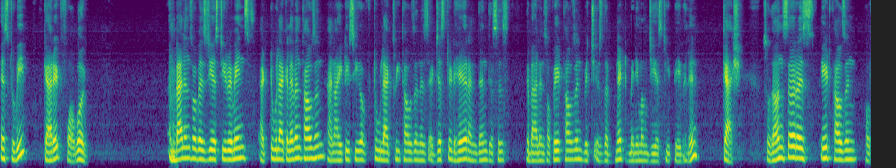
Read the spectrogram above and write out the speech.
is to be carried forward. Balance of SGST remains at 2,11,000 and ITC of 2,03,000 is adjusted here and then this is the balance of 8,000 which is the net minimum GST payable in cash. So the answer is 8000 of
